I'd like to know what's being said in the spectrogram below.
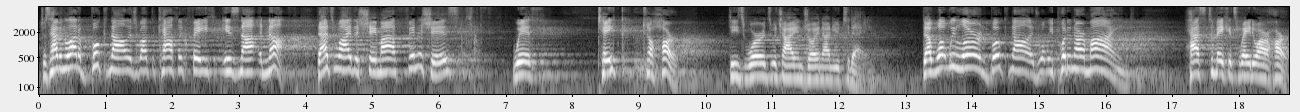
Just having a lot of book knowledge about the Catholic faith is not enough. That's why the Shema finishes with take to heart these words which I enjoin on you today. That what we learn, book knowledge, what we put in our mind, has to make its way to our heart.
